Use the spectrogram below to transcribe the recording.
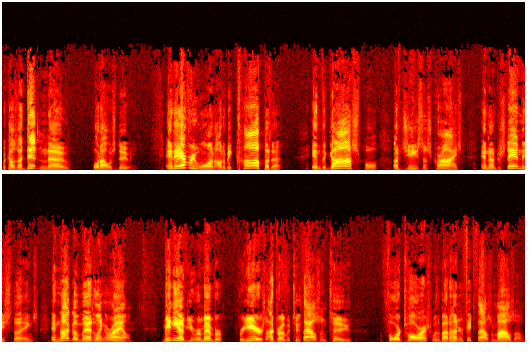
because I didn't know what I was doing. And everyone ought to be competent in the gospel of Jesus Christ and understand these things and not go meddling around. Many of you remember for years I drove a 2002 Ford Taurus with about 150,000 miles on.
